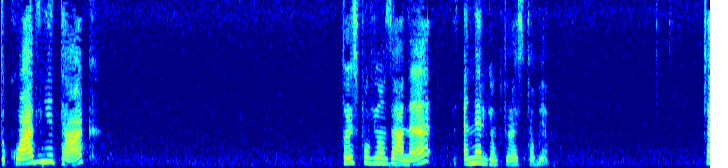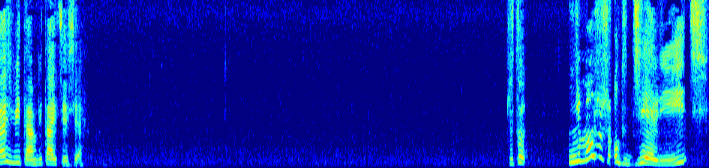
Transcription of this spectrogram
dokładnie tak to jest powiązane energią, która jest w tobie. Cześć, witam, witajcie się. Że to nie możesz oddzielić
